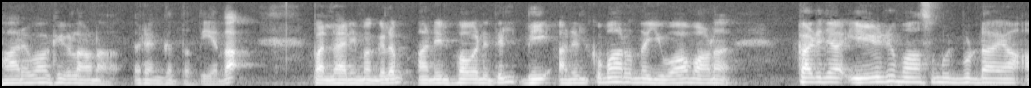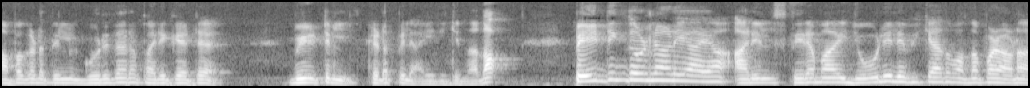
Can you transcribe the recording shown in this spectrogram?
ഭാരവാഹികളാണ് രംഗത്തെത്തിയത്. പല്ലാനിമംഗലം അനിൽ ഭവനത്തിൽ ബി അനിൽകുമാർ എന്ന യുവാവാണ് കഴിഞ്ഞ ഏഴു മാസം മുൻപുണ്ടായ അപകടത്തിൽ ഗുരുതര പരിക്കേറ്റ് വീട്ടിൽ കിടപ്പിലായിരിക്കുന്നത്. പെയിന്റിംഗ് തൊഴിലാളിയായ അനിൽ സ്ഥിരമായി ജോലി ലഭിക്കാതെ വന്നപ്പോഴാണ്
